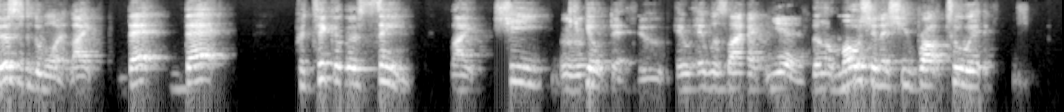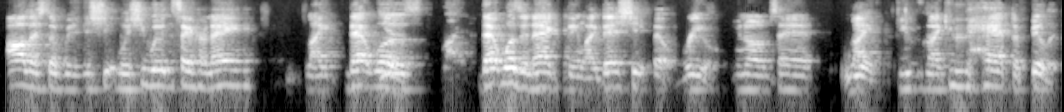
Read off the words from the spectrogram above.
This is the one. Like that that particular scene, like she Mhm. killed that dude. It, it was like Yeah. the emotion that she brought to it, all that stuff. And she, when she wouldn't say her name, like that was like that wasn't acting. Like that shit felt real. You know what I'm saying? Like you, like you had to feel it.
